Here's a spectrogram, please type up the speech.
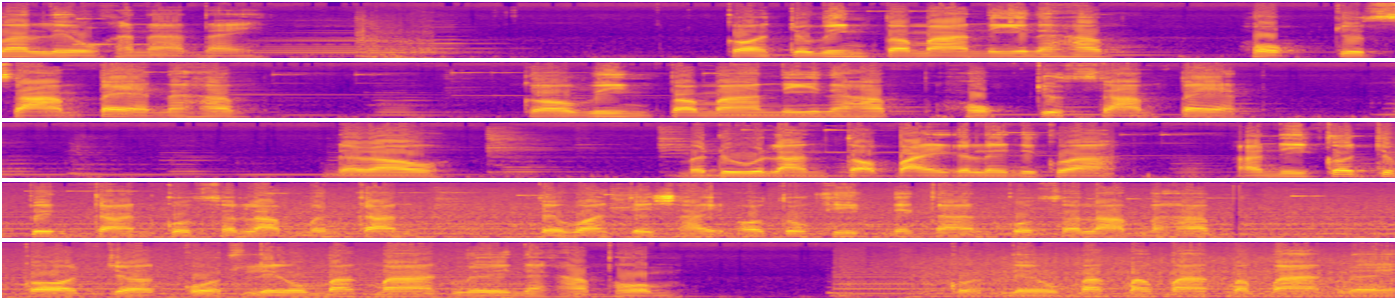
ว่าเร็วขนาดไหน ก็จะวิ่งประมาณนี้นะครับ 6.38 นะครับ ก็วิ่งประมาณนี้นะครับ 6.38 เดี๋ยวเรามาดูรันต่อไปกันเลยดีกว่า อันนี้ก็จะเป็นการกดสลับเหมือนกัน แต่ว่าจะใช้ออโต้คลิกในการกดสลับนะครับ ก็จะกดเร็วมากๆเลยนะครับผมกดเร็วมากๆๆๆๆเลย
